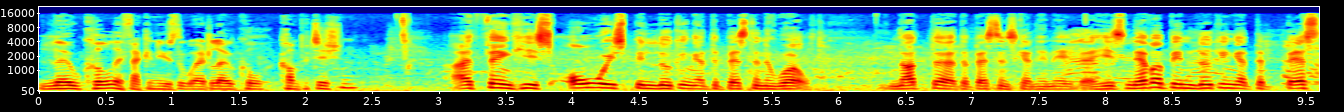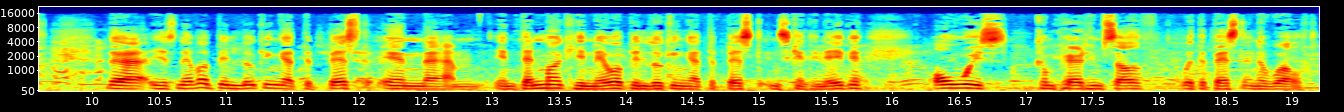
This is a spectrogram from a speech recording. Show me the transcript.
local, if I can use the word local, competition? I think he's always been looking at the best in the world not the, the best in Scandinavia. He's never been looking at the best. The, he's never been looking at the best in um, in Denmark. He's never been looking at the best in Scandinavia. Always compared himself with the best in the world.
